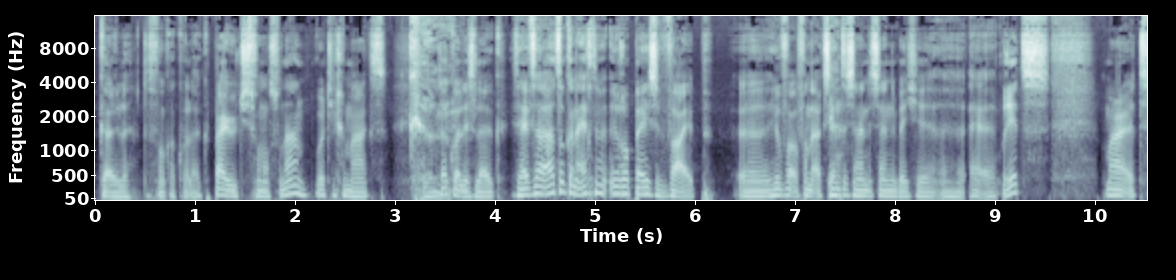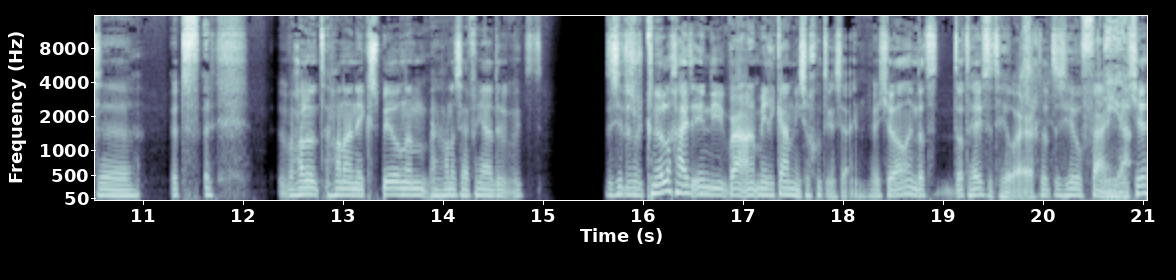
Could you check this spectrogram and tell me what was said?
Keulen. Dat vond ik ook wel leuk. Een paar uurtjes van ons vandaan wordt hij gemaakt. Keulen. Dat is ook wel eens leuk. Het heeft, had ook een echt een Europese vibe. heel veel van de accenten ja. zijn, zijn een beetje Brits. Maar het... het we hadden het, Hanna en ik speelden hem. En Hanna zei van ja, de, er zit een soort knulligheid in die, waar Amerikanen niet zo goed in zijn. Weet je wel? En dat, dat heeft het heel erg. Dat is heel fijn, ja. weet je?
